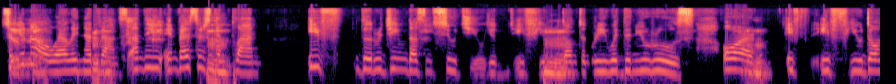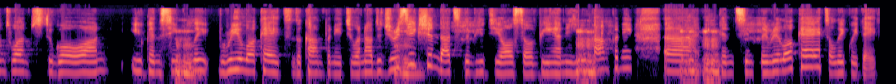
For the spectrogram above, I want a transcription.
so yeah, you know yeah. well in mm-hmm. advance and the investors can plan if the regime doesn't suit you, you if you mm-hmm. don't agree with the new rules, or mm-hmm. if if you don't want to go on, you can simply mm-hmm. relocate the company to another mm-hmm. jurisdiction. That's the beauty also of being an EU mm-hmm. company. Uh, mm-hmm. you can simply relocate or liquidate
